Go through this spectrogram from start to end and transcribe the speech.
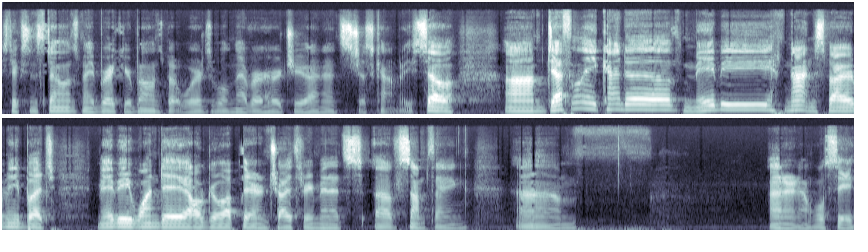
Sticks and stones may break your bones, but words will never hurt you, and it's just comedy. So, um, definitely kind of maybe not inspired me, but maybe one day I'll go up there and try three minutes of something. Um, I don't know. We'll see.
